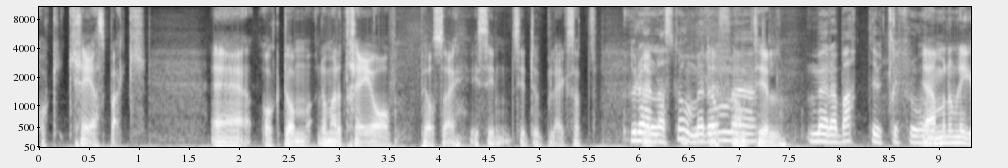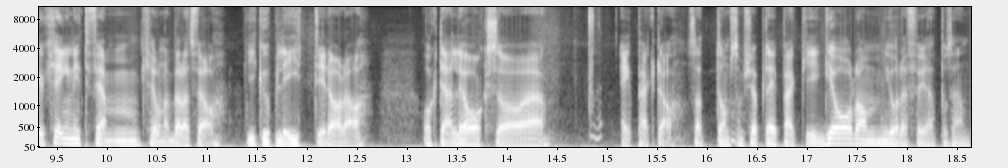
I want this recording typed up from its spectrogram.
och Kreasback. Eh, och de, de hade tre år på sig i sin, sitt upplägg. Så att Hur handlas de? Är de med, till, med rabatt utifrån? ja, men de ligger kring 95 kronor båda två. Gick upp lite idag då. Och där låg också eh, APAC då. Så att de som köpte APAC igår de gjorde 4%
